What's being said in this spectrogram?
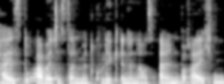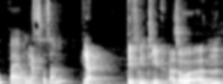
Heißt, du arbeitest dann mit KollegInnen aus allen Bereichen bei uns ja. zusammen? Ja, definitiv. Also ähm,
